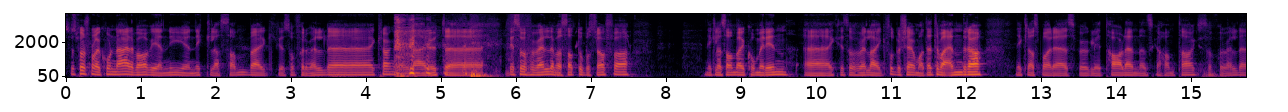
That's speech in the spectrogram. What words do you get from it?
Så spørsmålet er hvor nær var vi en ny Niklas Sandberg, Kristoffer Welde-krangel der ute? Kristoffer Welde var satt opp på straffa. Niklas Sandberg kommer inn. Kristoffer Welde har ikke fått beskjed om at dette var endra. Niklas bare selvfølgelig tar den, den skal han ta. Kristoffer Welde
